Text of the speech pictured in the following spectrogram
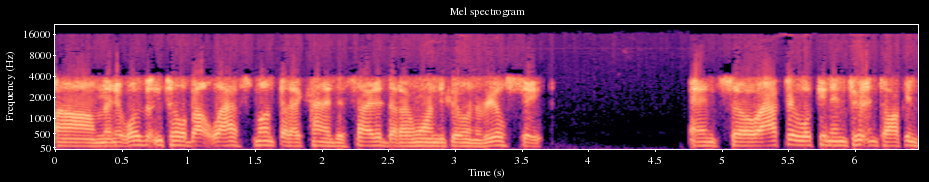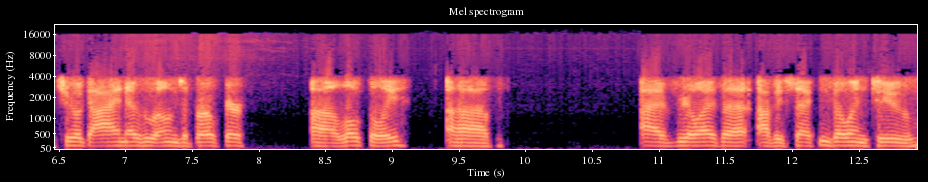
Um, and it wasn't until about last month that I kind of decided that I wanted to go into real estate. And so after looking into it and talking to a guy I know who owns a broker uh, locally, uh, I've realized that obviously I can go into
